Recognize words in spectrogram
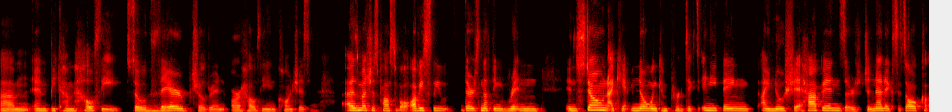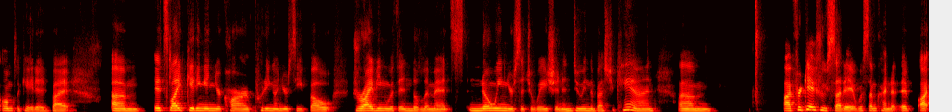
um, and become healthy so their children are healthy and conscious as much as possible. Obviously, there's nothing written in stone. I can't, no one can predict anything. I know shit happens, there's genetics, it's all complicated, but um, it's like getting in your car, putting on your seatbelt, driving within the limits, knowing your situation and doing the best you can. Um, I forget who said it. It was some kind of, it, I,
